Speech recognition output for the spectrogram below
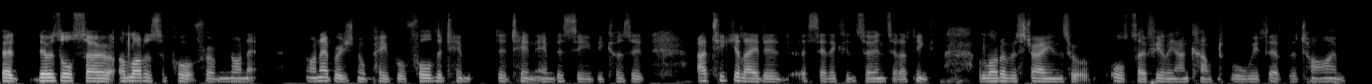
But there was also a lot of support from non non Aboriginal people for the temp the tent embassy because it articulated a set of concerns that I think a lot of Australians were also feeling uncomfortable with at the time.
